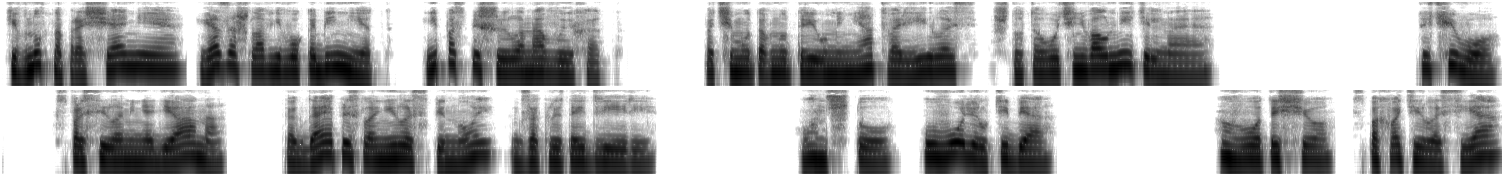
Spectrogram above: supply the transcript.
Кивнув на прощание, я зашла в его кабинет и поспешила на выход. Почему-то внутри у меня творилось что-то очень волнительное. «Ты чего?» – спросила меня Диана, когда я прислонилась спиной к закрытой двери. «Он что, уволил тебя?» «Вот еще!» – спохватилась я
